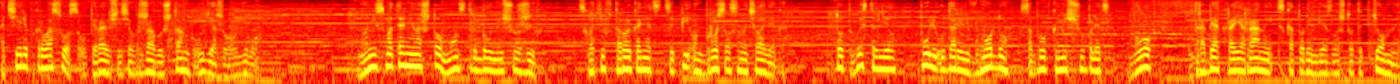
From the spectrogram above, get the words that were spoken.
а череп кровососа, упирающийся в ржавую штангу, удерживал его. Но, несмотря ни на что, монстр был еще жив — Схватив второй конец цепи, он бросился на человека. Тот выстрелил, пули ударили в морду с обрубками щупалец, в лоб, дробя края раны, из которой лезло что-то темное,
